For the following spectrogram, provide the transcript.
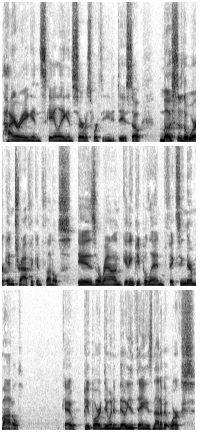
hiring and scaling and service work that you need to do. So most of the work in traffic and funnels is around getting people in, fixing their model, Okay. People are doing a million things, none of it works.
